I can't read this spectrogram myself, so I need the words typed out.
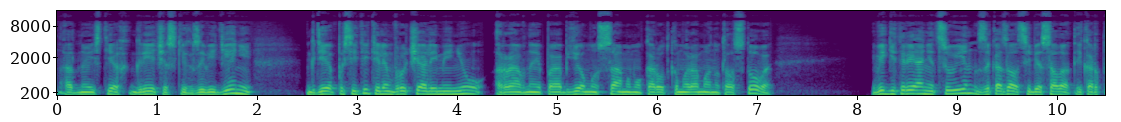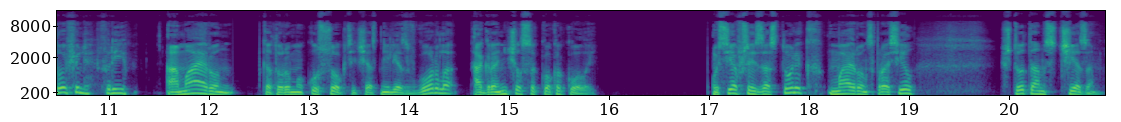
одно из тех греческих заведений, где посетителям вручали меню, равное по объему самому короткому роману Толстого. Вегетарианец Уин заказал себе салат и картофель фри, а Майрон, которому кусок сейчас не лез в горло, ограничился Кока-Колой. Усевшись за столик, Майрон спросил, что там с Чезом.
